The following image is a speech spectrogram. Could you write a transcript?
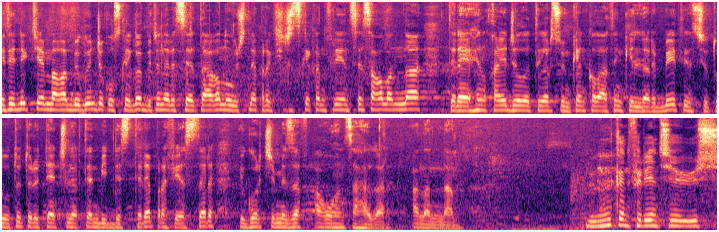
Етендік темаға бүгін жүкускайға бүтін әрсетағы научная практическая конференция сағаланна тірәйін қай жылы тигер сүнкен қалатын келдер бет институты түрітәтчілерден биддестері профессор Егор Чемезов ағуын сағығар. Ананнам. Бүгінгі конференция үс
